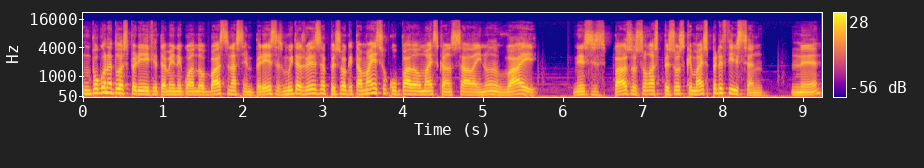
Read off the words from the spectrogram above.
um pouco na tua experiência também, de quando vas nas empresas, muitas vezes a pessoa que está mais ocupada ou mais cansada e não vai nesses passos são as pessoas que mais precisam, né?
